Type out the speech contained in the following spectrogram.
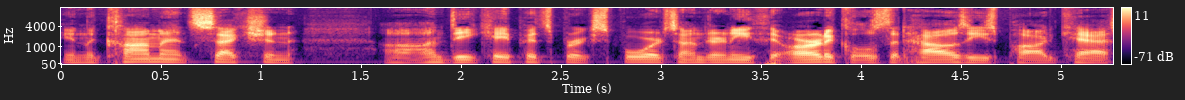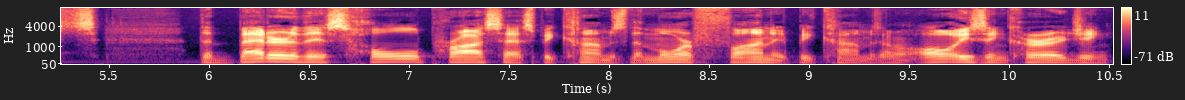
in the comments section uh, on DK Pittsburgh Sports underneath the articles that house these podcasts, the better this whole process becomes, the more fun it becomes. I'm always encouraging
